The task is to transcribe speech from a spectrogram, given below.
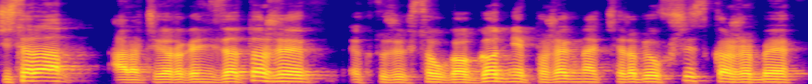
Chisora, a raczej organizatorzy, którzy chcą go godnie pożegnać, robią wszystko, żeby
